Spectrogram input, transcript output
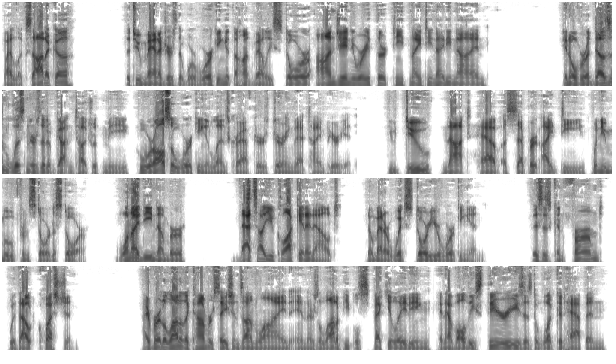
by Luxottica, the two managers that were working at the Hunt Valley store on January 13th, 1999, and over a dozen listeners that have got in touch with me who were also working in LensCrafters during that time period. You do not have a separate ID when you move from store to store. One ID number. That's how you clock in and out, no matter which store you're working in. This is confirmed without question. I've read a lot of the conversations online and there's a lot of people speculating and have all these theories as to what could happen.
